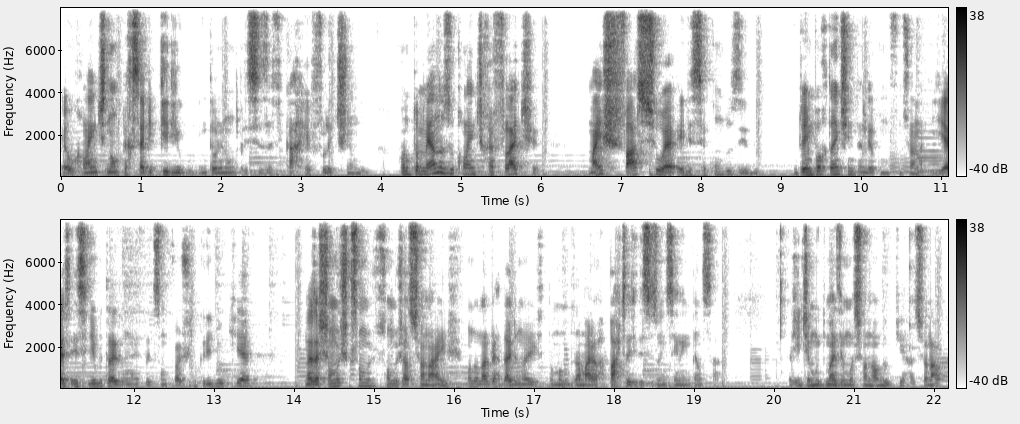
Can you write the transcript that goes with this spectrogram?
É, o cliente não percebe perigo, então ele não precisa ficar refletindo. Quanto menos o cliente reflete, mais fácil é ele ser conduzido. Então é importante entender como funciona. E esse livro traz uma reflexão que eu acho incrível, que é nós achamos que somos, somos racionais, quando na verdade nós tomamos a maior parte das decisões sem nem pensar. A gente é muito mais emocional do que racional.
